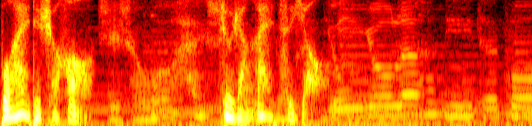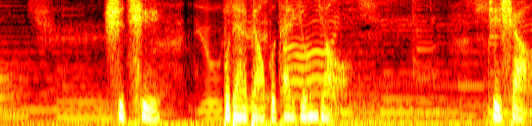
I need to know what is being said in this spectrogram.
不爱的时候，就让爱自由。失去，不代表不再拥有，至少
